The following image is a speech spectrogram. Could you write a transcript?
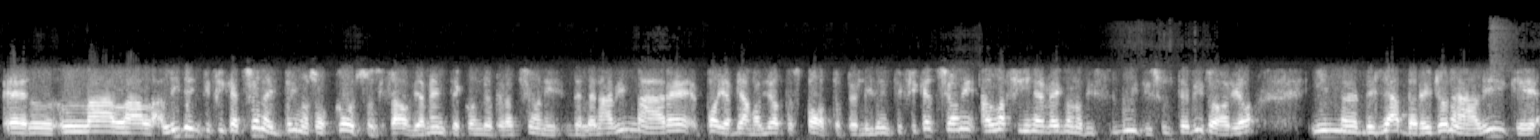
Eh, la, la, l'identificazione e il primo soccorso si fa ovviamente con le operazioni delle navi in mare, poi abbiamo gli hotspot per le identificazioni, alla fine vengono distribuiti sul territorio in degli hub regionali che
